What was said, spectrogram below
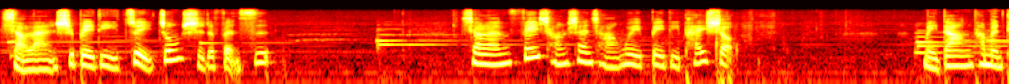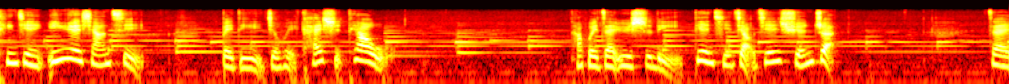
小兰是贝蒂最忠实的粉丝。小兰非常擅长为贝蒂拍手。每当他们听见音乐响起，贝蒂就会开始跳舞。他会在浴室里踮起脚尖旋转，在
